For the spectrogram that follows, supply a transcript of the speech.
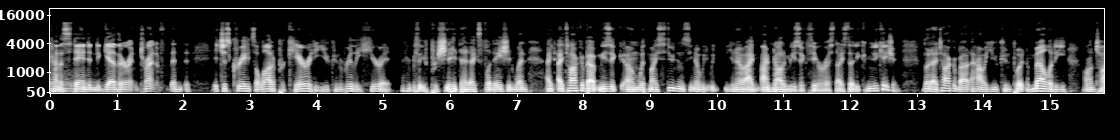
kind of standing together and trying to, and it just creates a lot of precarity. You can really hear it. I really appreciate that explanation. When I, I talk about music um, with my students, you know, we, we, you know, I, I'm not a music theorist. I study communication, but I talk about how you can put a melody on top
